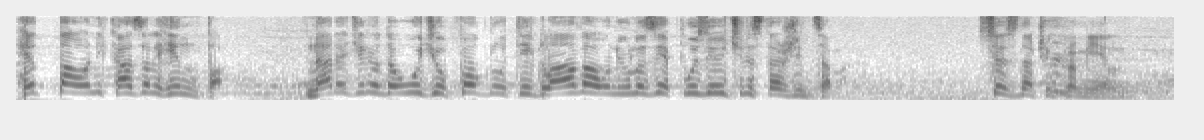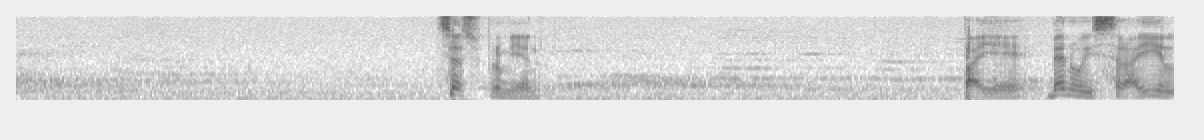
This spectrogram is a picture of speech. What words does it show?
heta, oni kazali hinta. Naređeno da uđu pognuti glava, oni ulaze puzajući na stražnicama. Sve znači promijenili. Sve su promijenili. Pa je Benu Israil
